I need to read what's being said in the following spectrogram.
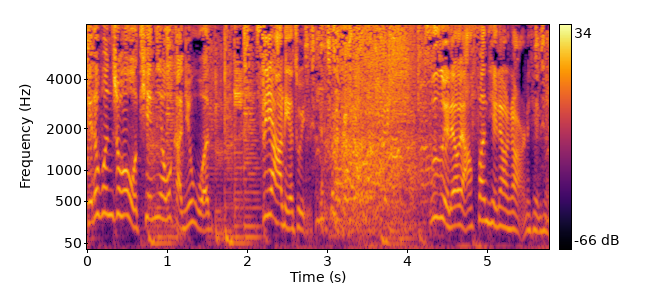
结了婚之后，我天天我感觉我龇牙咧嘴，呲嘴獠牙、翻天亮掌的，天天。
